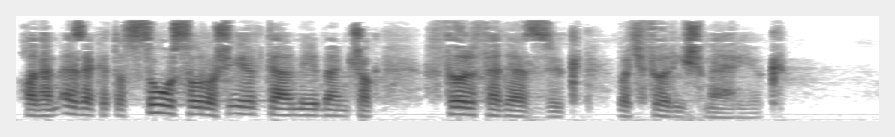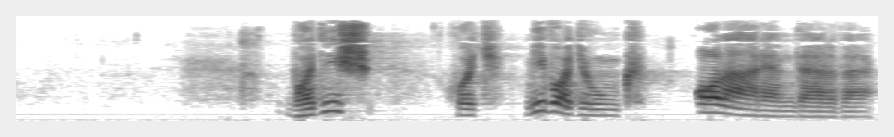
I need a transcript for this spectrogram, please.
hanem ezeket a szószoros értelmében csak fölfedezzük, vagy fölismerjük. Vagyis, hogy mi vagyunk alárendelve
